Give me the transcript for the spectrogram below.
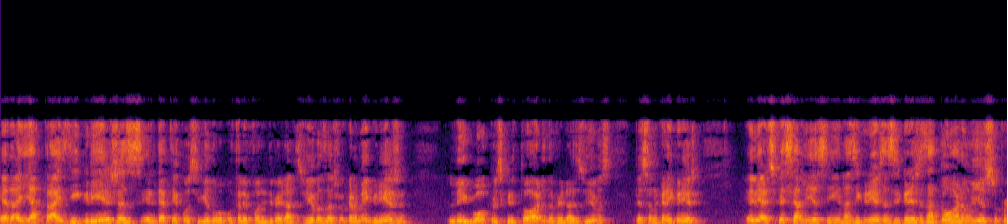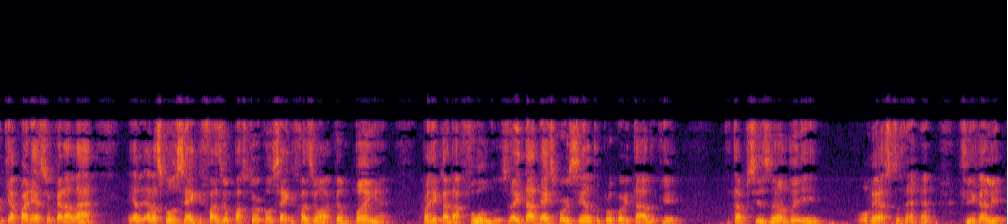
era ir atrás de igrejas. Ele deve ter conseguido o telefone de Verdades Vivas, achou que era uma igreja, ligou para o escritório da Verdades Vivas, pensando que era igreja. Ele era especialista em ir nas igrejas. As igrejas adoram isso, porque aparece o cara lá, elas conseguem fazer, o pastor consegue fazer uma campanha para arrecadar fundos, aí dá 10% para o coitado que está precisando e o resto né, fica ali.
